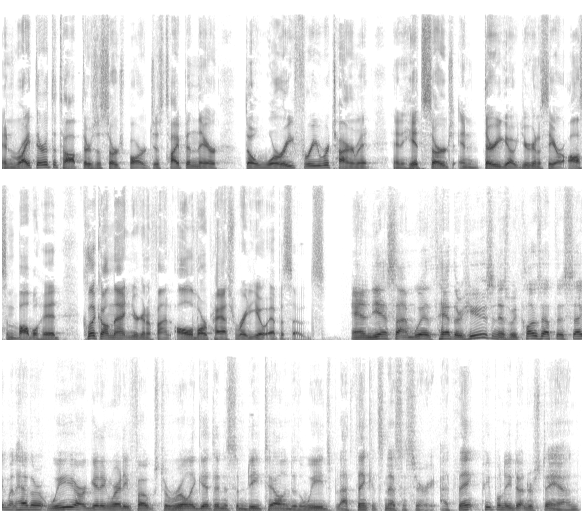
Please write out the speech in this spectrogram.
And right there at the top, there's a search bar. Just type in there the worry free retirement and hit search and there you go. You're going to see our awesome bobblehead. Click on that and you're going to find all of our past radio episodes. And yes, I'm with Heather Hughes. And as we close out this segment, Heather, we are getting ready, folks, to really get into some detail into the weeds, but I think it's necessary. I think people need to understand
